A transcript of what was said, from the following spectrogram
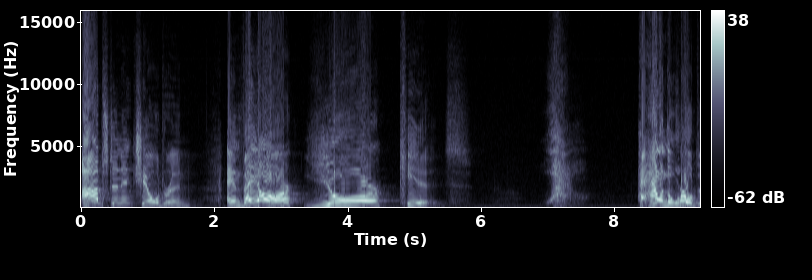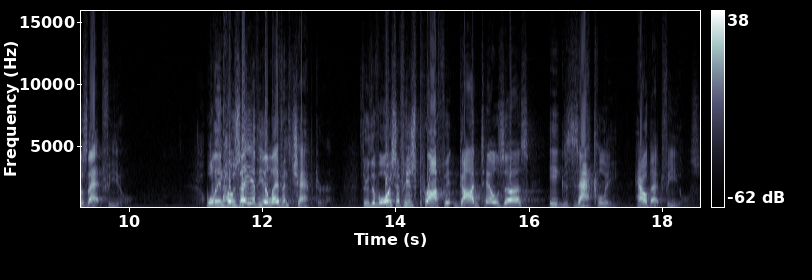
obstinate children, and they are your kids. Wow. How in the world does that feel? Well, in Hosea, the 11th chapter, through the voice of his prophet, God tells us exactly how that feels.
